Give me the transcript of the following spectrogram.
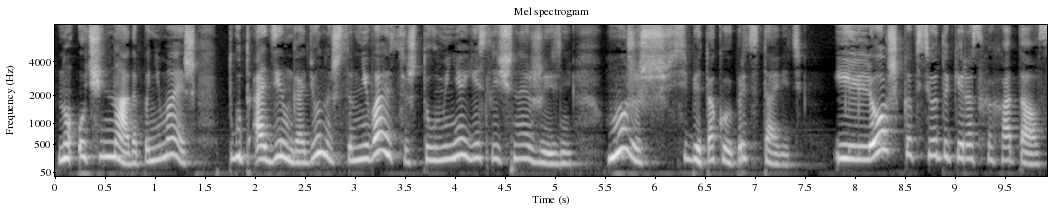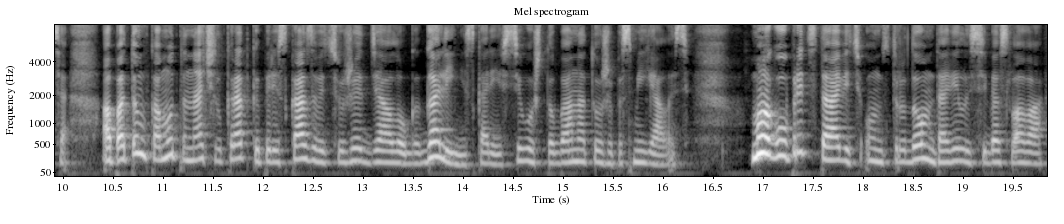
но очень надо, понимаешь? Тут один гаденыш сомневается, что у меня есть личная жизнь. Можешь себе такое представить? И Лёшка все-таки расхохотался, а потом кому-то начал кратко пересказывать сюжет диалога. Галине, скорее всего, чтобы она тоже посмеялась. «Могу представить», – он с трудом давил из себя слова.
